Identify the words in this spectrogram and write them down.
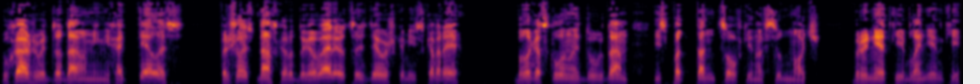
ухаживать за дамами не хотелось, пришлось наскоро договариваться с девушками из кабаре. Благосклонность двух дам из-под танцовки на всю ночь, брюнетки и блондинки,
